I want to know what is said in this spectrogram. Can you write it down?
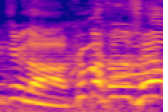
세븐틴입니다. 큰 박수 주세요.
